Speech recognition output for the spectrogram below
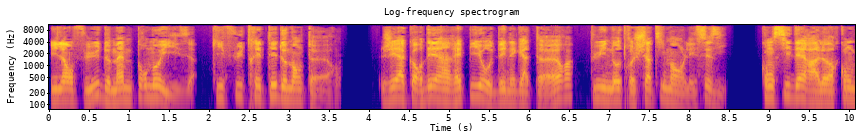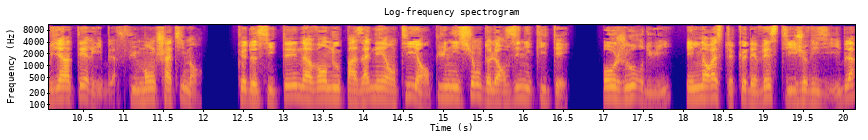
Il en fut de même pour Moïse, qui fut traité de menteur. J'ai accordé un répit aux dénégateurs, puis notre châtiment les saisit. Considère alors combien terrible fut mon châtiment. que de cités n'avons-nous pas anéanti en punition de leurs iniquités Aujourd'hui, il n'en reste que des vestiges visibles,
